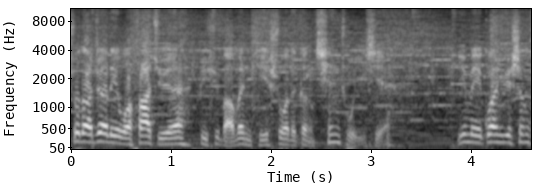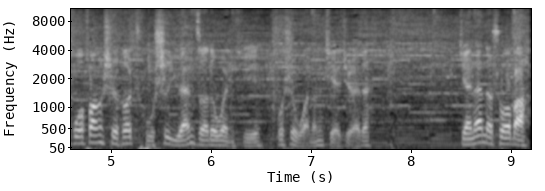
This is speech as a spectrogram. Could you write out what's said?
说到这里，我发觉必须把问题说得更清楚一些，因为关于生活方式和处事原则的问题，不是我能解决的。简单的说吧，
